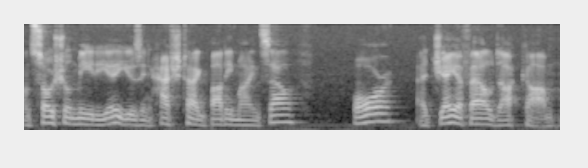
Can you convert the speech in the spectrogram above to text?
on social media using hashtag BodyMindSelf, or at jfl.com.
